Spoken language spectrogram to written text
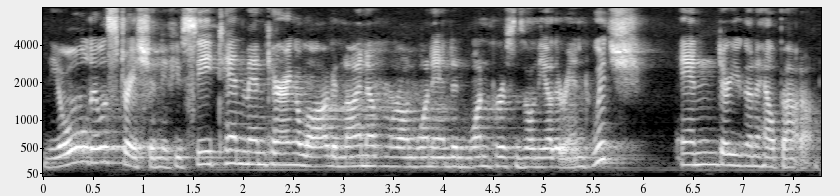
In the old illustration, if you see 10 men carrying a log and nine of them are on one end and one person's on the other end, which end are you going to help out on?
